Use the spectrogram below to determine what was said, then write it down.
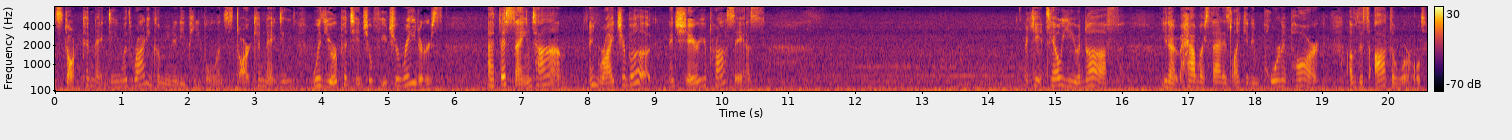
Start connecting with writing community people and start connecting with your potential future readers at the same time. And write your book and share your process. I can't tell you enough, you know, how much that is like an important part of this author world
